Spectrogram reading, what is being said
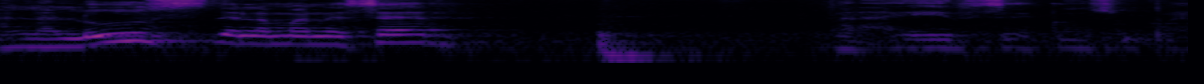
a la luz del amanecer para irse con su pueblo.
